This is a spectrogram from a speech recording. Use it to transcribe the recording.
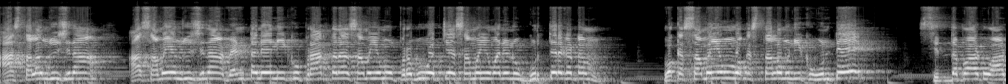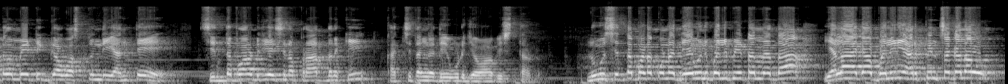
ఆ స్థలం చూసినా ఆ సమయం చూసినా వెంటనే నీకు ప్రార్థనా సమయము ప్రభు వచ్చే సమయం అని నువ్వు గుర్తెరగటం. ఒక సమయం ఒక స్థలము నీకు ఉంటే సిద్ధపాటు ఆటోమేటిక్గా వస్తుంది అంతే. సిద్ధపాటు చేసిన ప్రార్థనకి ఖచ్చితంగా దేవుడు జవాబిస్తాడు. నువ్వు సిద్ధపడకుండా దేవుని బలిపీఠం మీద ఎలాగా బలిని అర్పించగలవు?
